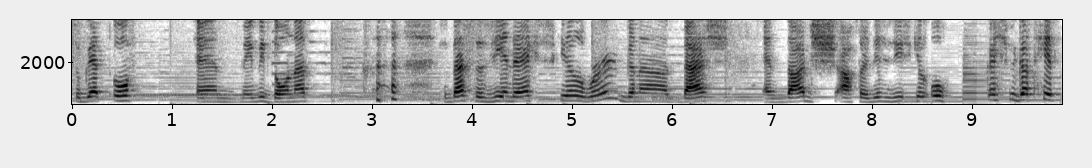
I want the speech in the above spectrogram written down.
to get off and maybe Donut. so that's the Z and the X skill. We're gonna dash and dodge after this Z skill. Oh, guys, we got hit.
